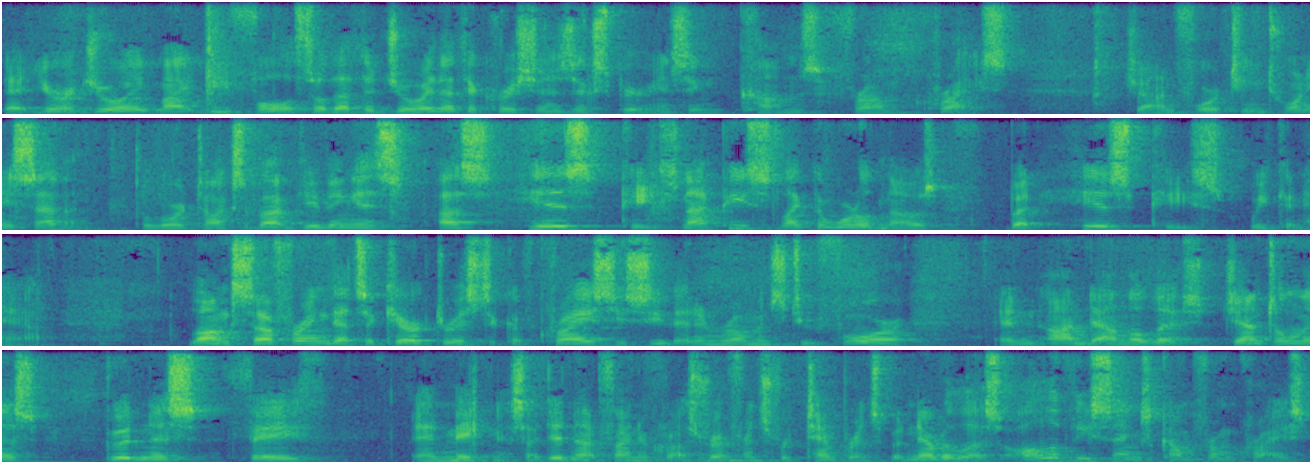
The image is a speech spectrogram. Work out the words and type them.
that your joy might be full, so that the joy that the Christian is experiencing comes from Christ. John 14, 27. The Lord talks about giving us, us His peace. Not peace like the world knows, but His peace we can have. Long suffering, that's a characteristic of Christ. You see that in Romans 2 4, and on down the list. Gentleness, goodness, faith, and meekness. I did not find a cross reference for temperance, but nevertheless, all of these things come from Christ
